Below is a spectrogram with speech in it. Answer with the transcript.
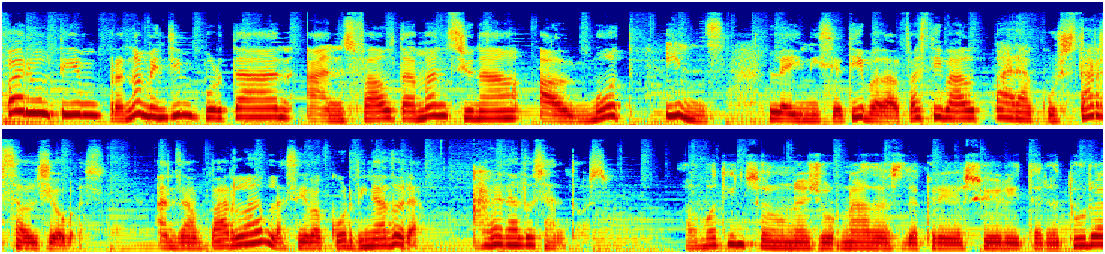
Per últim, però no menys important, ens falta mencionar el Mot Ins, la iniciativa del festival per acostar-se als joves. Ens en parla la seva coordinadora, Agatha Los Santos. El Motin són unes jornades de creació i literatura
